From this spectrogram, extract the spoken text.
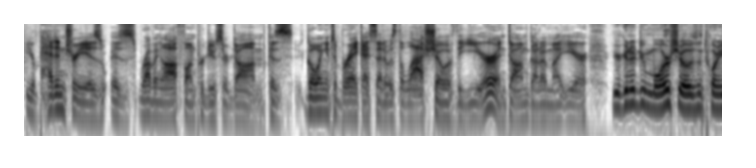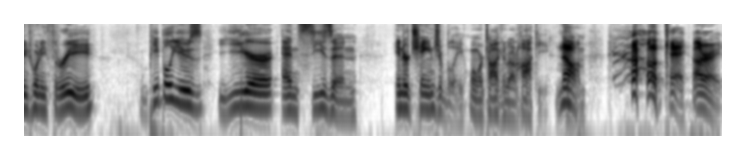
your pedantry is is rubbing off on producer Dom because going into break, I said it was the last show of the year, and Dom got on my ear. You're gonna do more shows in 2023. People use year and season interchangeably when we're talking about hockey. No. Dom. okay, all right.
